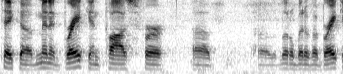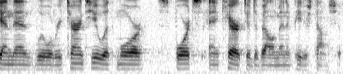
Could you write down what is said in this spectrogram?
take a minute break and pause for uh, a little bit of a break, and then we will return to you with more sports and character development in Peters Township.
